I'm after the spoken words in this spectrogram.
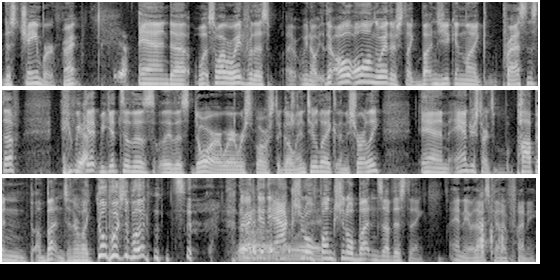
this chamber, right? Yeah. And uh, so while we're waiting for this, uh, you know, there, all, all along the way, there's like buttons you can like press and stuff. And we Yeah. get we get to this this door where we're supposed to go into like and shortly, and Andrew starts popping buttons, and they're like, "Don't push the buttons." they're like they're the Oh, actual functional buttons of this thing. Anyway, that was kind of funny.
